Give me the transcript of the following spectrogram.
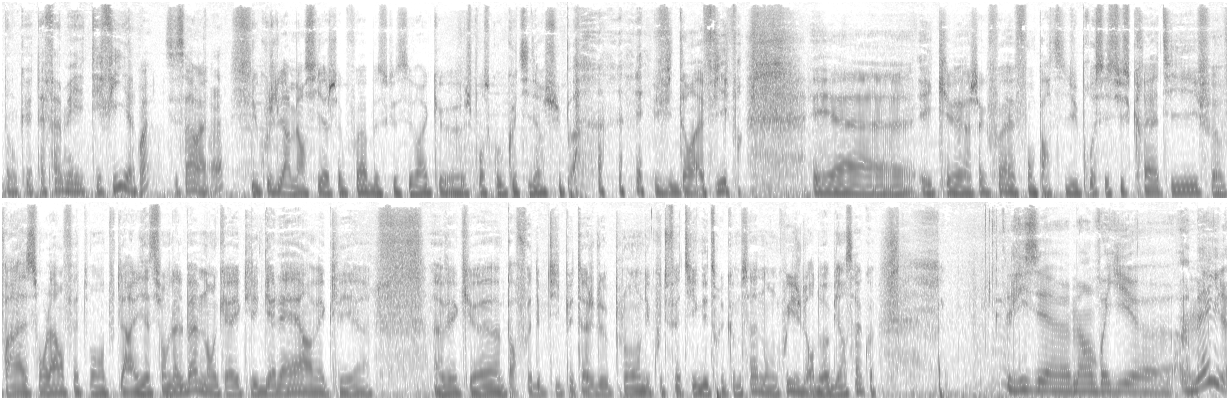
Donc euh, ta femme et tes filles. Ouais, c'est ça, ouais. Voilà. Du coup, je les remercie à chaque fois parce que c'est vrai que je pense qu'au quotidien, je suis pas évident à vivre et, euh, et qu'à chaque fois, elles font partie du processus créatif. Enfin, elles sont là en fait pendant toute la réalisation de l'album, donc avec les galères, avec les, euh, avec euh, parfois des petits pétages de plomb, des coups de fatigue, des trucs comme ça. Donc oui, je leur dois bien ça, quoi. Lise euh, m'a envoyé euh, un mail.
